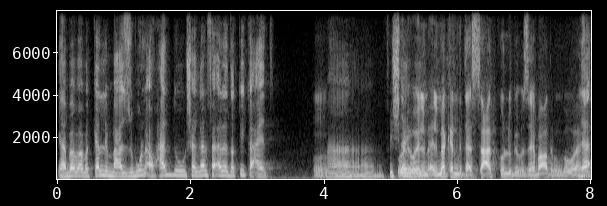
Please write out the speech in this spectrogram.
يعني ببقى بتكلم مع الزبون أو حد وشغال في آلة دقيقة عادي. ما فيش اي والمكن بتاع الساعات كله بيبقى زي بعض من جوه يعني؟ لا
